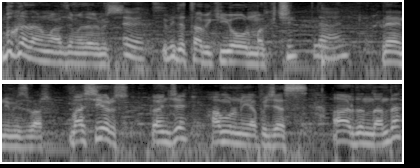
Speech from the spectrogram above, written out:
Bu kadar malzemelerimiz. Evet. Bir de tabii ki yoğurmak için Lan. leğenimiz var. Başlıyoruz. Önce hamurunu yapacağız. Ardından da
